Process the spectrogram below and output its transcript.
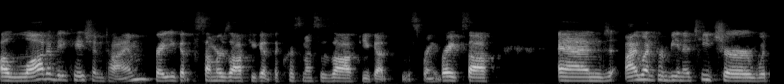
a lot of vacation time, right? You get the summers off, you get the Christmases off, you get the spring breaks off. And I went from being a teacher with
